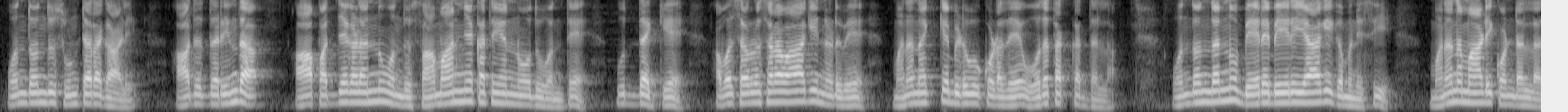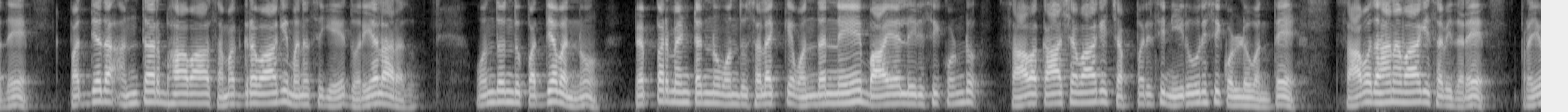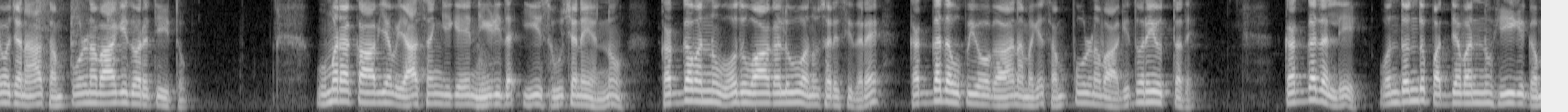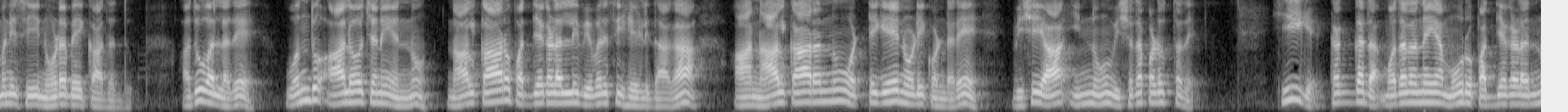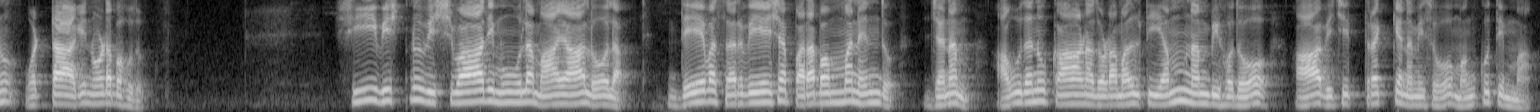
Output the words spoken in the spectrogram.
ಒಂದೊಂದು ಸುಂಟರ ಗಾಳಿ. ಆದದ್ದರಿಂದ ಆ ಪದ್ಯಗಳನ್ನು ಒಂದು ಸಾಮಾನ್ಯ ಕಥೆಯನ್ನೋದುವಂತೆ ಉದ್ದಕ್ಕೆ ಅವಸರವಸರವಾಗಿ ನಡುವೆ ಮನನಕ್ಕೆ ಬಿಡುವು ಕೊಡದೆ ಓದತಕ್ಕದ್ದಲ್ಲ. ಒಂದೊಂದನ್ನು ಬೇರೆ ಬೇರೆಯಾಗಿ ಗಮನಿಸಿ ಮನನ ಮಾಡಿಕೊಂಡಲ್ಲದೆ ಪದ್ಯದ ಅಂತರ್ಭಾವ ಸಮಗ್ರವಾಗಿ ಮನಸ್ಸಿಗೆ ದೊರೆಯಲಾರದು. ಒಂದೊಂದು ಪದ್ಯವನ್ನು ಪೆಪ್ಪರ್ಮೆಂಟನ್ನು ಒಂದು ಸಲಕ್ಕೆ ಒಂದನ್ನೇ ಬಾಯಲ್ಲಿರಿಸಿಕೊಂಡು ಸಾವಕಾಶವಾಗಿ ಚಪ್ಪರಿಸಿ ನೀರೂರಿಸಿಕೊಳ್ಳುವಂತೆ ಸಾವಧಾನವಾಗಿ ಸವಿದರೆ ಪ್ರಯೋಜನ ಸಂಪೂರ್ಣವಾಗಿ ದೊರೆತೀತು. ಉಮರಕಾವ್ಯ ವ್ಯಾಸಂಗಿಗೆ ನೀಡಿದ ಈ ಸೂಚನೆಯನ್ನು ಕಗ್ಗವನ್ನು ಓದುವಾಗಲೂ ಅನುಸರಿಸಿದರೆ ಕಗ್ಗದ ಉಪಯೋಗ ನಮಗೆ ಸಂಪೂರ್ಣವಾಗಿ ದೊರೆಯುತ್ತದೆ. ಕಗ್ಗದಲ್ಲಿ ಒಂದೊಂದು ಪದ್ಯವನ್ನು ಹೀಗೆ ಗಮನಿಸಿ ನೋಡಬೇಕಾದದ್ದು. ಅದೂ ಅಲ್ಲದೆ ಒಂದು ಆಲೋಚನೆಯನ್ನು ನಾಲ್ಕಾರು ಪದ್ಯಗಳಲ್ಲಿ ವಿವರಿಸಿ ಹೇಳಿದಾಗ, ಆ ನಾಲ್ಕಾರನ್ನೂ ಒಟ್ಟಿಗೇ ನೋಡಿಕೊಂಡರೆ ವಿಷಯ ಇನ್ನೂ ವಿಶದಪಡುತ್ತದೆ ಹೀಗೆ ಕಗ್ಗದ ಮೊದಲನೆಯ ಮೂರು ಪದ್ಯಗಳನ್ನು ಒಟ್ಟಾಗಿ ನೋಡಬಹುದು. ಶ್ರೀ ವಿಷ್ಣು ವಿಶ್ವಾದಿಮೂಲ ಮಾಯಾಲೋಲ, ದೇವ ಸರ್ವೇಶ ಪರಬೊಮ್ಮನೆಂದು ಜನಂ ಔದನು ಕಾಣದೊಡಮಲ್ತಿಯಂ ನಂಬಿಹೊದೋ ಆ ವಿಚಿತ್ರಕ್ಕೆ ನಮಿಸೋ ಮಂಕುತಿಮ್ಮ.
